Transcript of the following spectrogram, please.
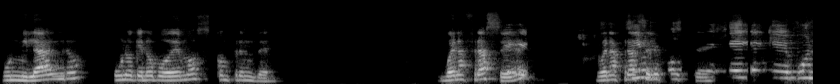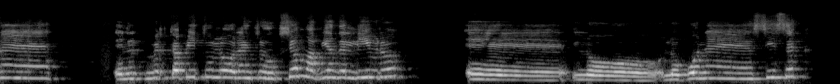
un milagro, uno que no podemos comprender. Buena frase, ¿eh? Buena frase. Sí, que pone en el primer capítulo, la introducción más bien del libro, eh, lo, lo, pone Sisek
